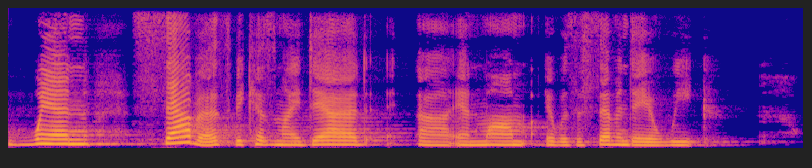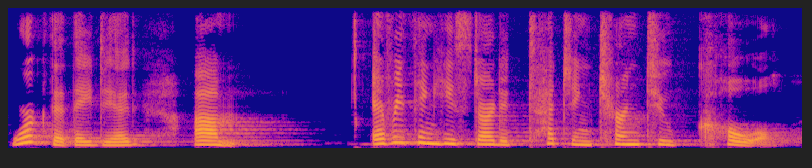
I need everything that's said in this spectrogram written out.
when Sabbath, because my dad uh, and mom, it was a seven day a week work that they did, um, everything he started touching turned to coal.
